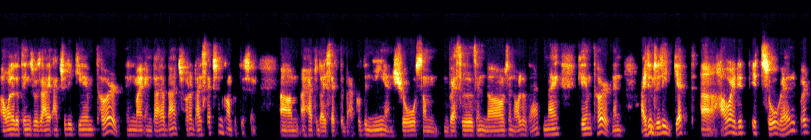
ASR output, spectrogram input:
uh, one of the things was I actually came third in my entire batch for a dissection competition. Um, I had to dissect the back of the knee and show some vessels and nerves and all of that. And I came third. And I didn't really get uh, how I did it so well, but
